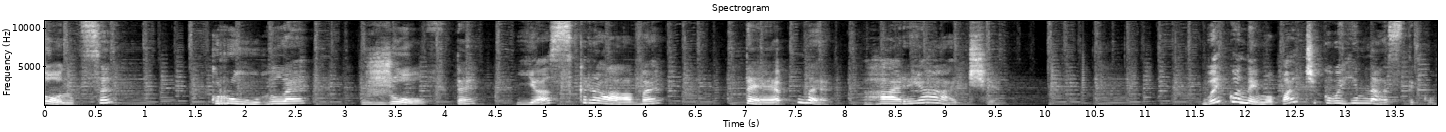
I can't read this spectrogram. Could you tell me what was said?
Сонце кругле, жовте, яскраве, тепле, гаряче. Виконаймо пальчикову гімнастику.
